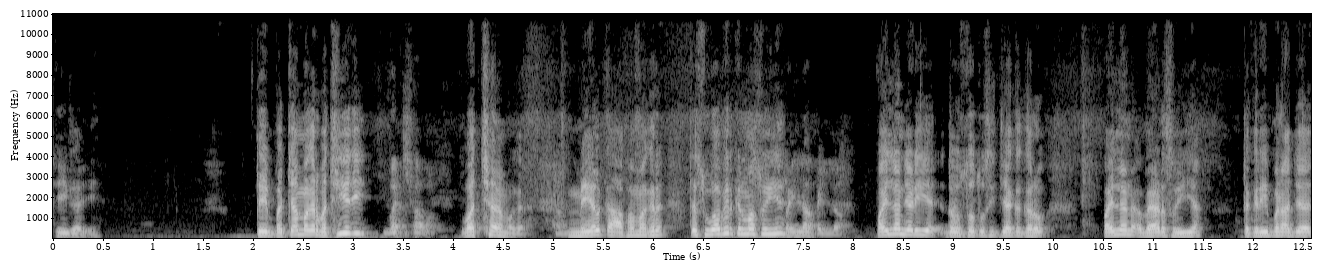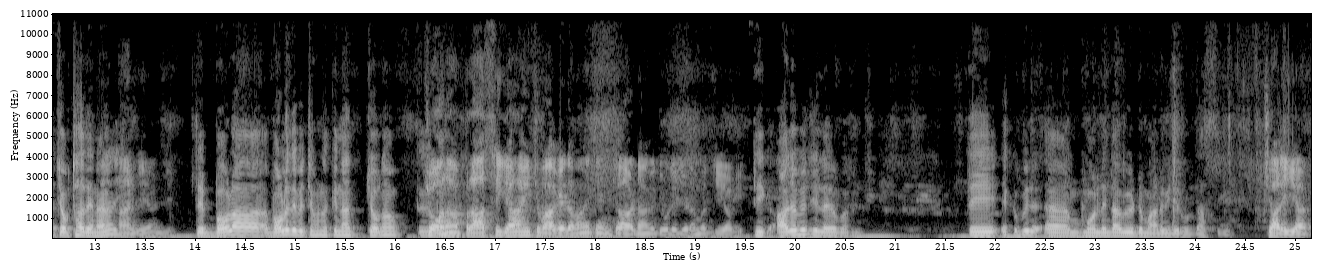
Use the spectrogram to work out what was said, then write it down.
ਠੀਕ ਹੈ ਜੀ। ਤੇ ਬੱਚਾ ਮਗਰ ਬੱਚੀ ਹੈ ਜੀ? ਵੱਛਾ ਵਾ। ਵੱਛਾ ਹੈ। ਮਗਰ ਮੇਲ ਕਾਫ ਹੈ ਮਗਰ। ਤੇ ਸੂਆ ਵੀਰ ਕਿੰਨਾ ਸੂਈ ਹੈ? ਪਹਿਲਾ ਪਹਿਲਾ। ਪਹਿਲਾਂ ਜਿਹੜੀ ਹੈ ਦੋਸਤੋ ਤੁਸੀਂ ਚੈੱਕ ਕਰੋ। ਪਹਿਲਾਂ ਵੈੜ ਸੂਈ ਆ। ਤਕਰੀਬਨ ਅੱਜ ਚੌਥਾ ਦਿਨ ਹੈ ਨਾ ਜੀ। ਹਾਂਜੀ ਹਾਂਜੀ। ਤੇ ਬੌਲਾ ਬੌਲੇ ਦੇ ਵਿੱਚ ਹੁਣ ਕਿੰਨਾ 14 14 ਪਲੱਸ ਆ ਅਸੀਂ ਚਵਾ ਕੇ ਦਵਾਂਗੇ ਤਿੰਨ ਚਾਰ ਡੰਗ ਚੋਲੇ ਜਿਹੜਾ ਮਰਜ਼ੀ ਆਵੇ ਠੀਕ ਆ ਜਾਓ ਵੀਰ ਜੀ ਲੈ ਜਾਓ ਬਾਹਰ। ਤੇ ਇੱਕ ਵੀਰ ਅਹ, ਮੁੱਲ ਦਾ ਵੀ ਡਿਮਾਂਡ ਵੀ ਜ਼ਰੂਰ ਦੱਸ ਦਿਓ। 40000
